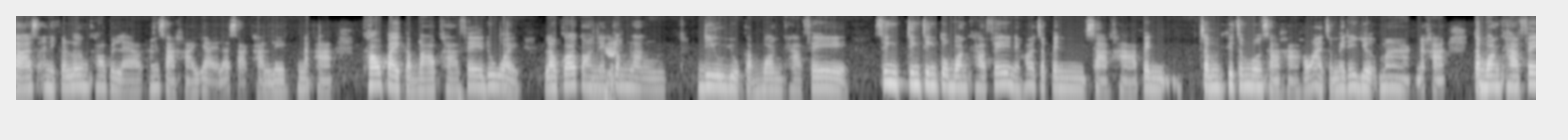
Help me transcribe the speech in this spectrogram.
ตัสอันนี้ก็เริ่มเข้าไปแล้ว ทั้งสาขาใหญ่และสาขาเล็กนะคะ เข้าไปกับบาวคาเฟ่ด้วย แล้วก็ตอนนี้ครับกำลังดีลอยู่กับบอลคาเฟ่ ซึ่งจริง ๆ ตัวบอลคาเฟ่เนี่ยเขาอาจจะเป็นสาขาเป็นจำคือจำนวนสาขาเขาอาจจะไม่ได้เยอะมากนะคะ แต่บอลคาเฟ่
